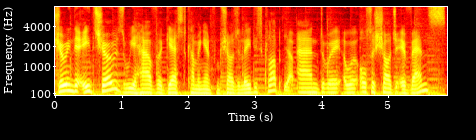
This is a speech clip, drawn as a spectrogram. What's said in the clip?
during the Eid shows, we have a guest coming in from Sharjah Ladies Club, Yep. and we, we're also Sharjah events.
